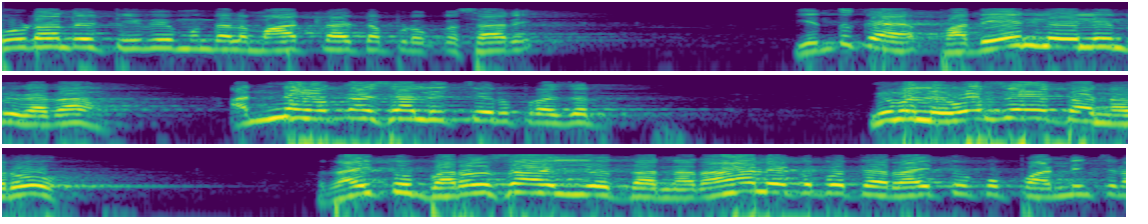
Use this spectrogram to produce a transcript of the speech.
చూడండి టీవీ ముందర మాట్లాడేటప్పుడు ఒక్కసారి. ఎందుక? పదేళ్ళు వేలిండ్రు కదా. అన్ని అవకాశాలు ఇచ్చారు ప్రజలు. మిమ్మల్ని ఎవరు చేయొద్దన్నారు? రైతు భరోసా ఇవ్వద్దన్నారా లేకపోతే రైతుకు పండించిన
